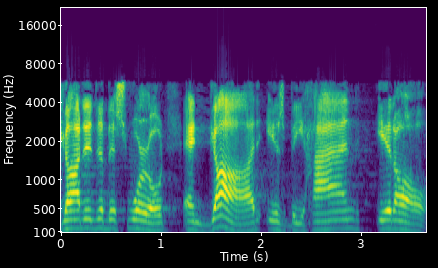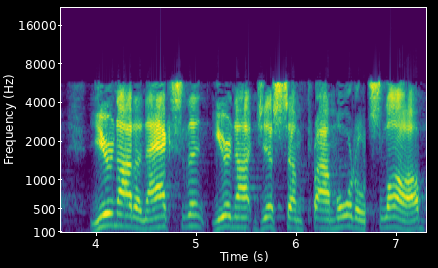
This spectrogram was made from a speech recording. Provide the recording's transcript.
got into this world, and God is behind it all. You're not an accident. You're not just some primordial slob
